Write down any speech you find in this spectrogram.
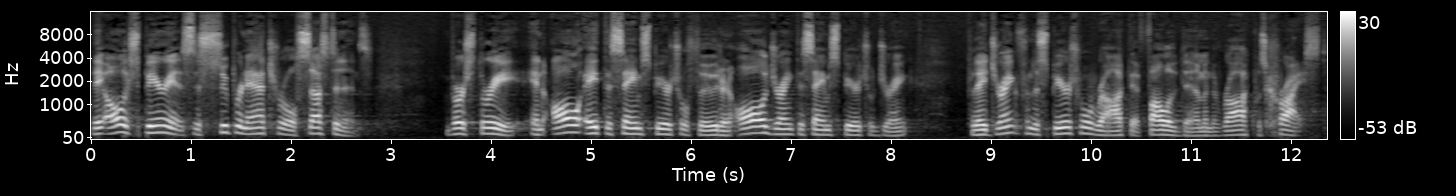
They all experienced this supernatural sustenance Verse 3 And all ate the same spiritual food, and all drank the same spiritual drink, for they drank from the spiritual rock that followed them, and the rock was Christ.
